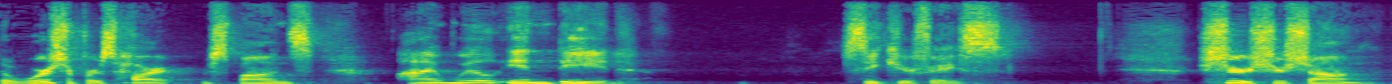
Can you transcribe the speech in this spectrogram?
The worshiper's heart responds, "I will indeed seek your face." 事实上，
